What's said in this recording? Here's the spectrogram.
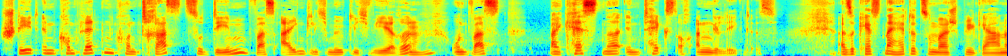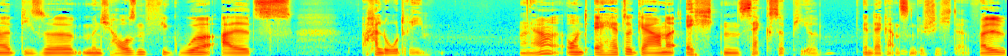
steht im kompletten Kontrast zu dem, was eigentlich möglich wäre Mhm. und was bei Kästner im Text auch angelegt ist. Also Kästner hätte zum Beispiel gerne diese Münchhausen-Figur als Hallodri. Ja, und er hätte gerne echten Sexappeal in der ganzen Geschichte, weil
